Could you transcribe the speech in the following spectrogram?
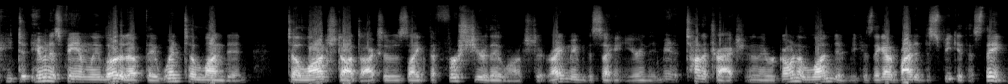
he t- him and his family loaded up, they went to London to launch Dot Docs. It was like the first year they launched it, right? Maybe the second year, and they made a ton of traction. And they were going to London because they got invited to speak at this thing.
